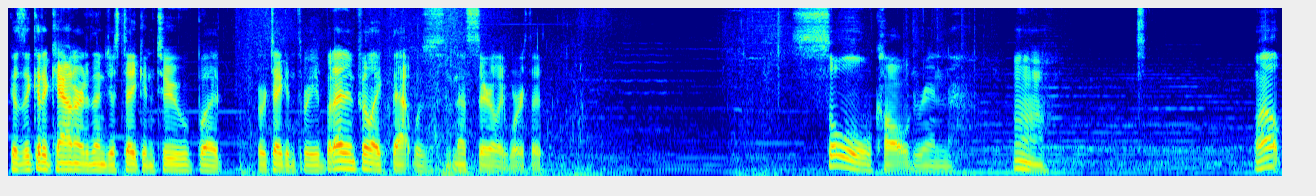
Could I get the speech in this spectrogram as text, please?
Because they could have countered and then just taken two, but or taken three, but I didn't feel like that was necessarily worth it. Soul Cauldron. Hmm. Well,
